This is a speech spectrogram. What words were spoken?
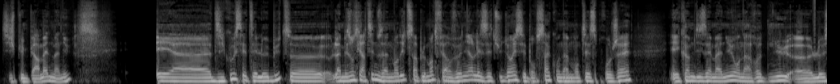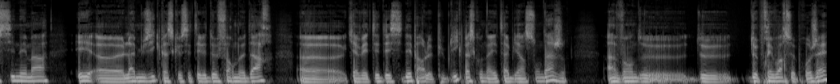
si je puis me permettre, Manu. Et euh, du coup, c'était le but. euh, la maison de quartier nous a demandé tout simplement de faire venir les étudiants et c'est pour ça qu'on a monté ce projet. Et comme disait Manu, on a retenu euh, le cinéma et euh, la musique parce que c'était les deux formes d'art qui avaient été décidées par le public parce qu'on a établi un sondage avant de, de, de prévoir ce projet.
